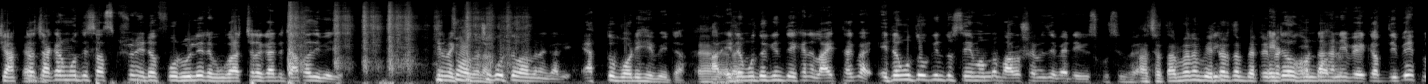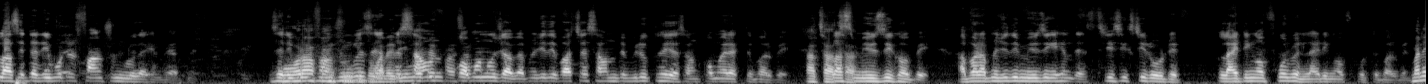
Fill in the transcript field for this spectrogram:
চারটা চাকার মধ্যে সাসপেনশন এটা ফোর হুইলের এবং বাচ্চারা গাড়ি যাতা দিবে যে। কিচ্ছু হবে কিচ্ছু না। করতে পারবে না গাড়ি। এত বডি হেভি এটা। হ্যাঁ, আর এটার মধ্যে কিন্তু এখানে লাইট থাকবে। আর এটার মধ্যেও কিন্তু সেম আমরা বারোশো এমএজ এর ব্যাটারি ইউজ করছি ভাই আচ্ছা তার মানে এটার তো ব্যাটারি এটাও ঘন্টাখানি ব্যাকআপ দিবে প্লাস এটা রিমোটের ফাংশনগুলো দেখেন ভাই আপনি। কিন্তু মানে সাউন্ড কমানো যাবে। আপনি যদি বাচ্চার সাউন্ডে বিরক্ত হয়ে যায় সাউন্ড কমায় রাখতে পারবে। আচ্ছা প্লাস আচ্ছা। মিউজিক হবে। আবার আপনি যদি মিউজিক এখানে three sixty rotated lighting off করবেন লাইটিং অফ করতে পারবেন। মানে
